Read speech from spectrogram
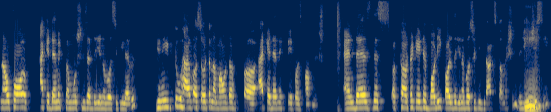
now for academic promotions at the university level, you need to have a certain amount of uh, academic papers published. And there's this authoritative body called the University Grants Commission, the UGC, mm.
